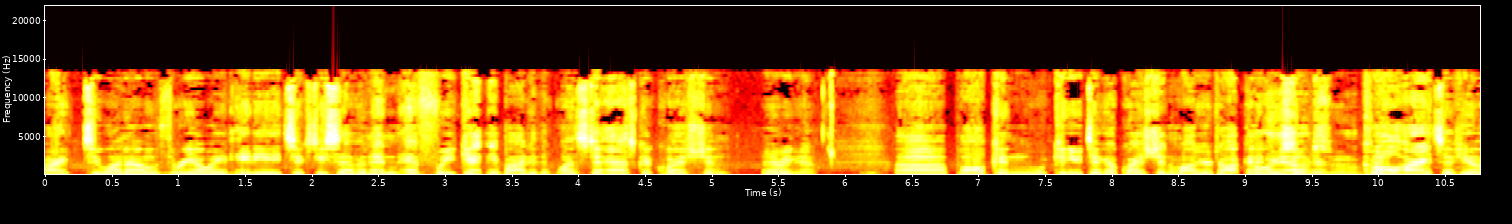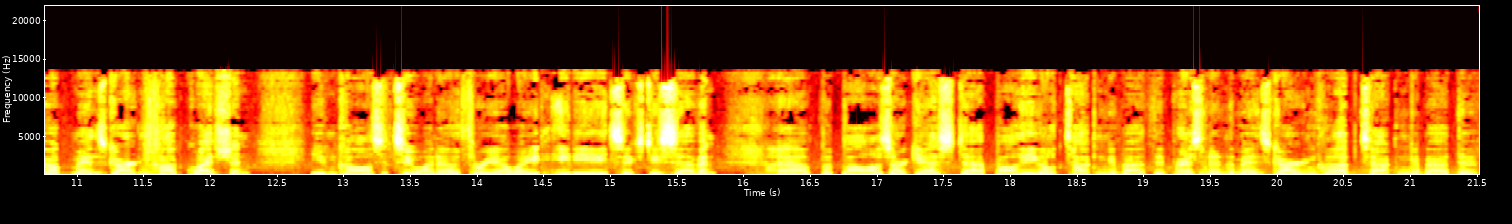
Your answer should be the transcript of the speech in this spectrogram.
All right, 210 308 8867. And if we get anybody that wants to ask a question, there we go. Uh, Paul, can can you take a question while you're talking if Oh, you're yeah, still here? absolutely. Cool. All right, so if you have a men's garden club question, you can call us at 210 308 8867. Uh, But Paul is our guest, uh, Paul Hegel, talking about the president of the men's garden club, talking about the,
